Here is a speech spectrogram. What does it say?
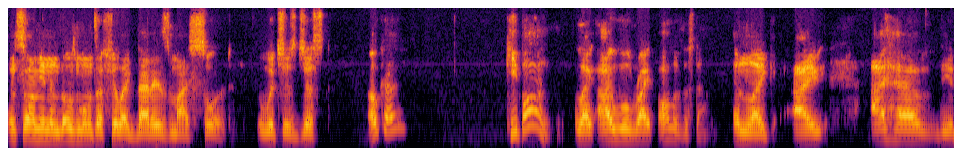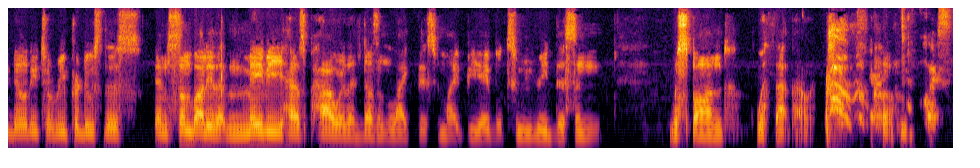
And so I mean in those moments I feel like that is my sword, which is just okay, keep on. Like I will write all of this down. And like I I have the ability to reproduce this, and somebody that maybe has power that doesn't like this might be able to read this and respond with that power. Of course.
